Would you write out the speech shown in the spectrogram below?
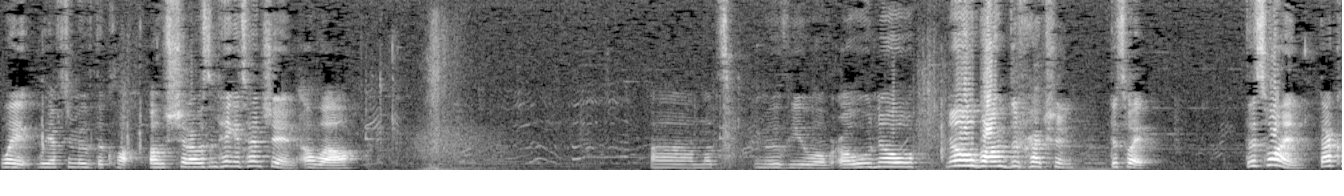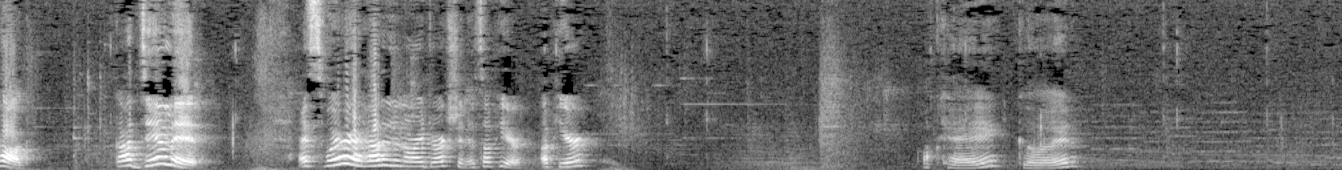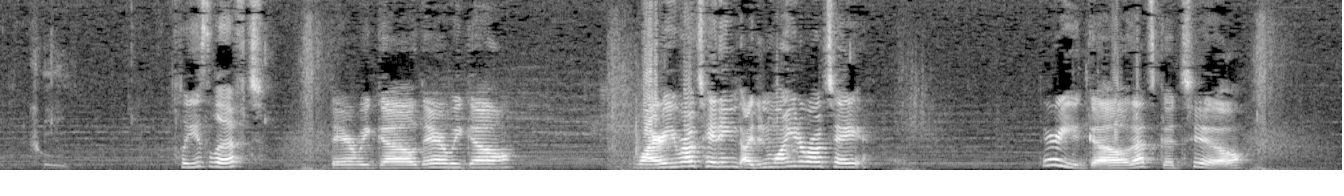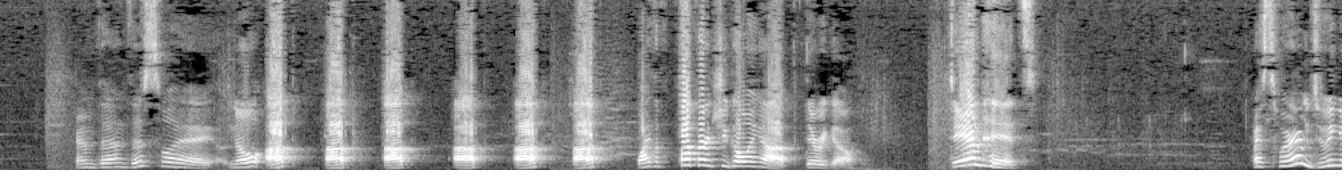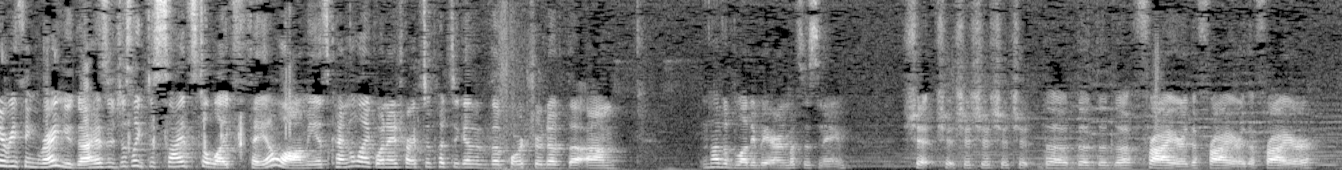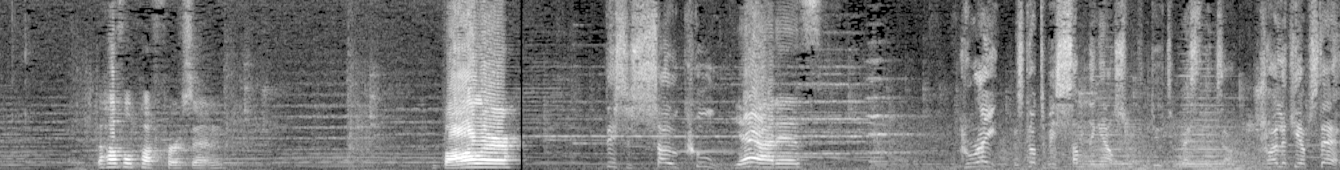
Wait, we have to move the clock. Oh shit, I wasn't paying attention. Oh well. Um, let's move you over. Oh no, no, wrong direction. This way. This one. That cog. God damn it. I swear I had it in the right direction. It's up here. Up here. Okay, good. Cool. Please lift. There we go. There we go. Why are you rotating? I didn't want you to rotate. There you go. That's good too. And then this way. No, up, up, up, up, up, up. Why the fuck aren't you going up? There we go. Damn it! I swear I'm doing everything right, you guys. It just like decides to like fail on me. It's kind of like when I tried to put together the portrait of the um, not the Bloody Baron. What's his name? Shit, shit, shit, shit, shit, shit. The the the the friar, the friar, the friar, the Hufflepuff person. Baller. This is so cool. Yeah, it is. Great. There's got to be something else we can do to mess things up. Try looking upstairs.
